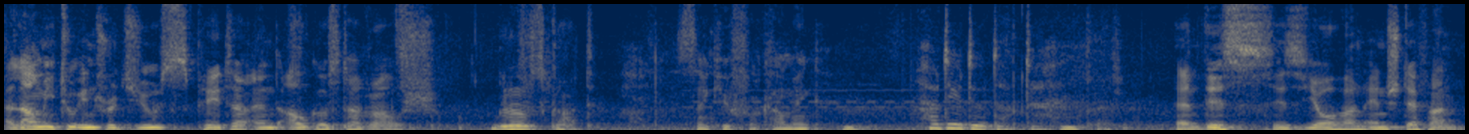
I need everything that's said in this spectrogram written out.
Allow me to introduce Peter and Augusta Rausch. Grüß Gott. Thank you for coming. How do you do, Doctor? Pleasure. And this is Johann and Stefan.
